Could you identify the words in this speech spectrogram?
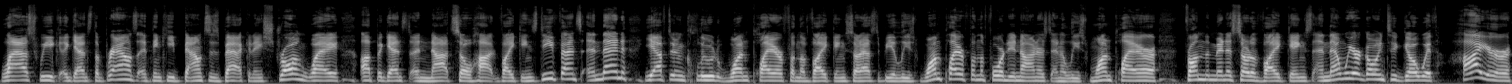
last week against the Browns. I think he bounces back in a strong way up against a not-so-hot Vikings defense. And then you have to include one player from the Vikings. So it has to be at least one player from the 49ers and at least one player from the Minnesota Vikings. And then we are going to go with higher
